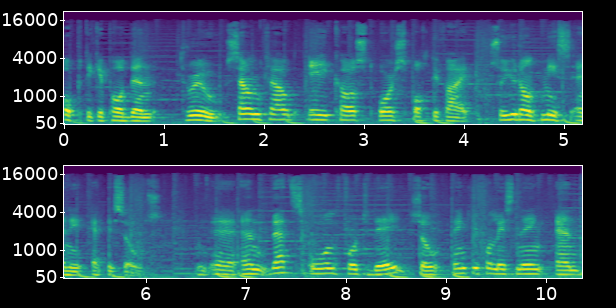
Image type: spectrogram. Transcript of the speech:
Optikerpodden through SoundCloud, Acast or Spotify so you don't miss any episodes. Uh, and that's all for today. So thank you for listening and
